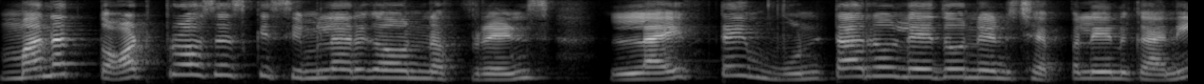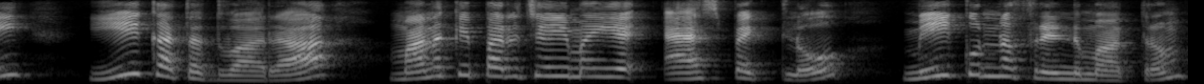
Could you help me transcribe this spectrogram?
మన థాట్ ప్రాసెస్కి సిమిలర్గా ఉన్న ఫ్రెండ్స్ లైఫ్ టైం ఉంటారో లేదో నేను చెప్పలేను కానీ ఈ కథ ద్వారా మనకి పరిచయం అయ్యే ఆస్పెక్ట్లో మీకున్న ఫ్రెండ్ మాత్రం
